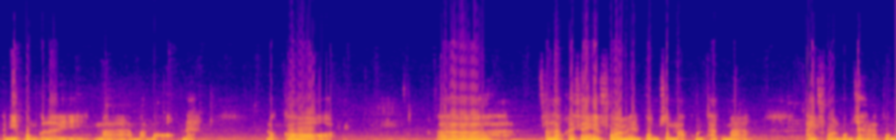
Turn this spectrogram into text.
อันนี้ผมก็เลยมามาบอกนะ แล้วก็สำหรับใครใช้ iPhone ไม่เห็นปุ่มสมัครคุณทักมา iPhone ผมจะหาปุ่ม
